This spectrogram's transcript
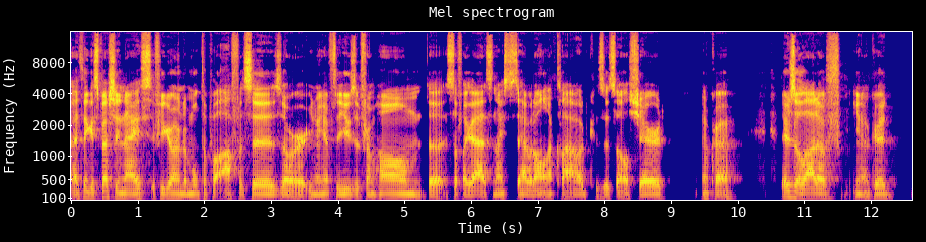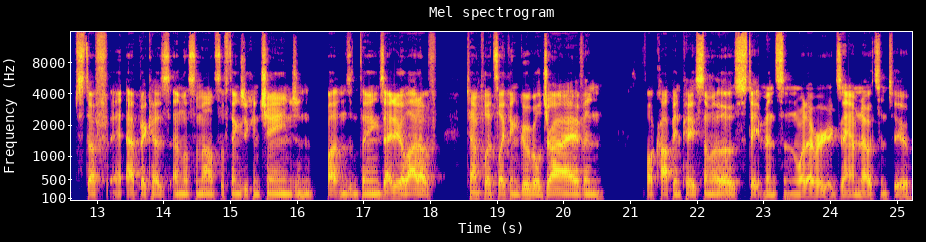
i think especially nice if you go into multiple offices or you know you have to use it from home the stuff like that. It's nice to have it all in a cloud because it's all shared. Okay. There's a lot of you know good stuff. Epic has endless amounts of things you can change and buttons and things. I do a lot of templates like in Google Drive and I'll copy and paste some of those statements and whatever exam notes into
